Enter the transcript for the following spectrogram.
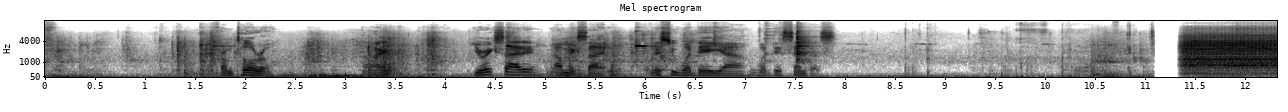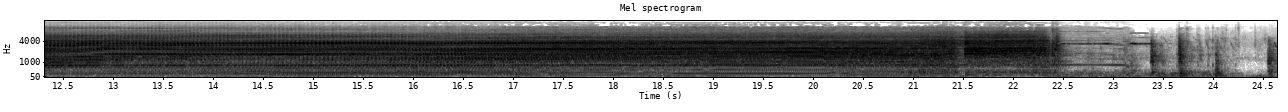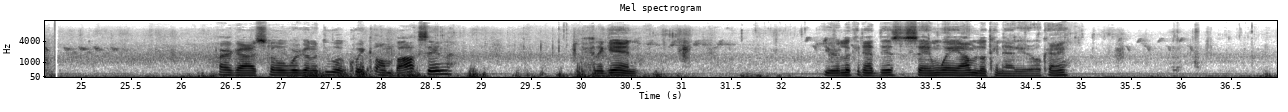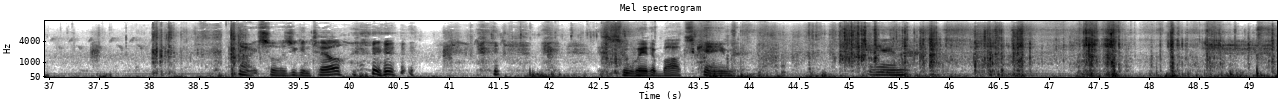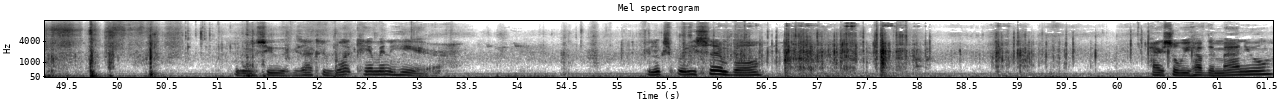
from Toro. All right, you're excited. I'm excited. Let's see what they uh, what they sent us. All right guys so we're gonna do a quick unboxing. And again you're looking at this the same way I'm looking at it okay? All right so as you can tell this is the way the box came. And we're gonna see exactly what came in here it looks pretty simple. All right, so we have the manual.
